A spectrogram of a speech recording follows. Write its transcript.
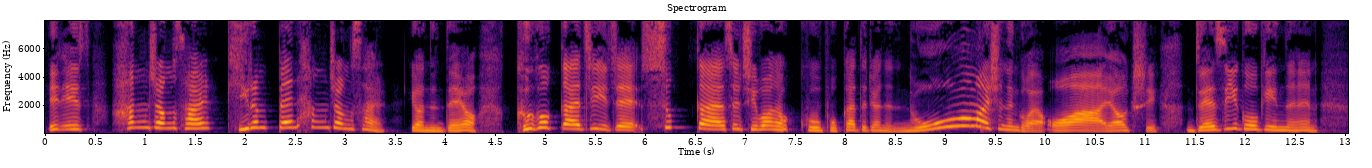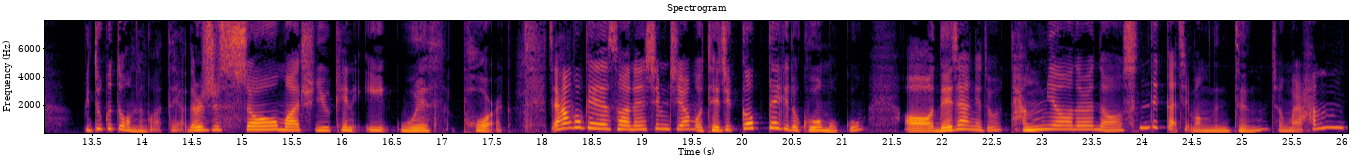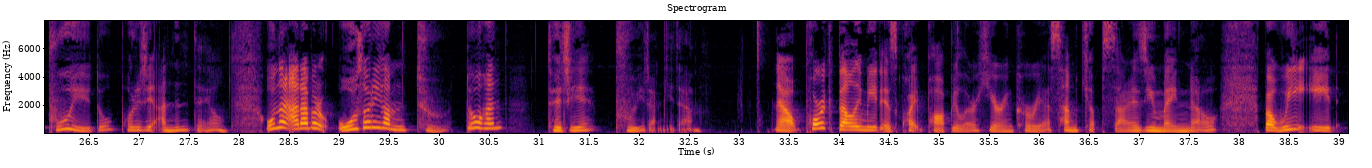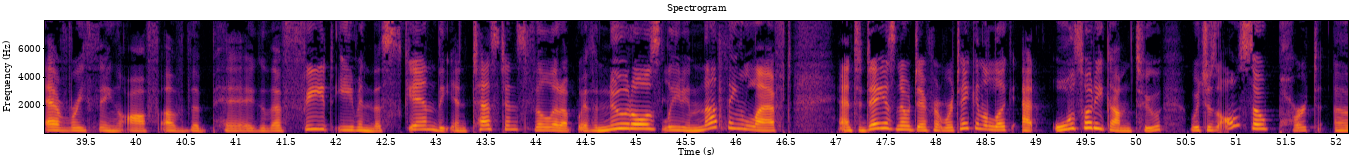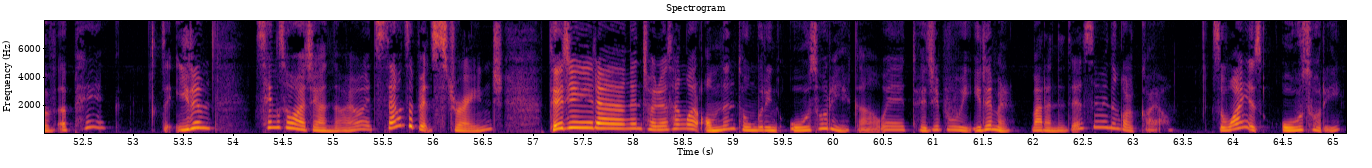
it is 항정살, 기름 뺀 항정살. 였는데요. 그것까지 이제 쑥 갓을 집어넣고 볶아드렸는데 너무 맛있는 거예요. 와, 역시 돼지고기는 밑도 끝도 없는 것 같아요. There's just so much you can eat with pork. 이제 한국에서는 심지어 뭐 돼지 껍데기도 구워 먹고 어, 내장에도 당면을 넣어 순대까지 먹는 등 정말 한 부위도 버리지 않는데요. 오늘 알아볼 오소리 감투 또한 돼지의 부위랍니다. Now, pork belly meat is quite popular here in Korea, samgyeopsal, as you may know. But we eat everything off of the pig the feet, even the skin, the intestines, fill it up with noodles, leaving nothing left. And today is no different. We're taking a look at osori gamtu, which is also part of a pig. The 이름 생소하지 않나요? It sounds a bit strange. 돼지랑은 전혀 상관없는 동물인 오소리가 왜 돼지 부위 이름을 말하는데 쓰이는 걸까요? So why is 오소리,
